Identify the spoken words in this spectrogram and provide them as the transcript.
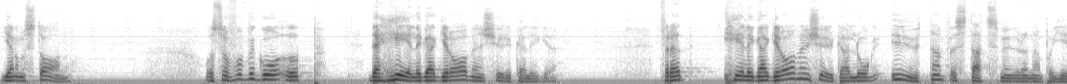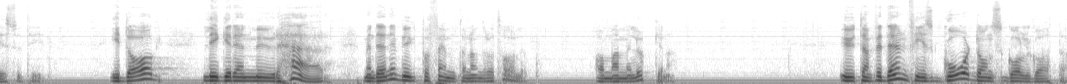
genom stan. Och så får vi gå upp där heliga gravens kyrka ligger. För att heliga gravens kyrka låg utanför stadsmurarna på Jesu tid. Idag ligger en mur här, men den är byggd på 1500-talet av mameluckerna. Utanför den finns Gordons Golgata.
